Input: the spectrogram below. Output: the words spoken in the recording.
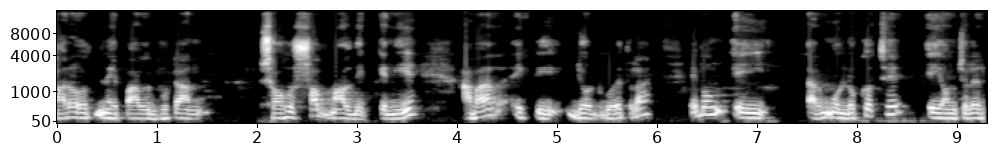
ভারত, নেপাল, ভুটান সহ সব মালদ্বীপকে নিয়ে আবার একটি জোট গড়ে তোলা এবং এই তার মূল লক্ষ্য হচ্ছে এই অঞ্চলের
